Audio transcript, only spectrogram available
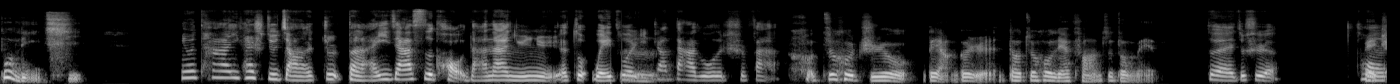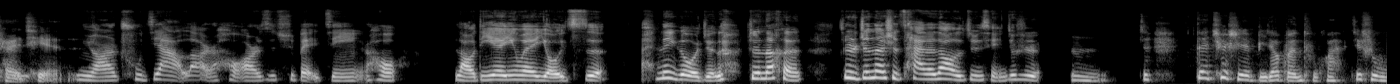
不离弃。因为他一开始就讲了，就是本来一家四口，男男女女坐围坐一嗯张大桌子吃饭，后最后只有两个人，到最后连房子都没了，对，就是被拆迁。女儿出嫁了，然后儿子去北京，然后老爹因为有一次，哎，那个我觉得 真的很，就是真的是猜得到的剧情，就是嗯，这但确实也比较本土化，就是我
